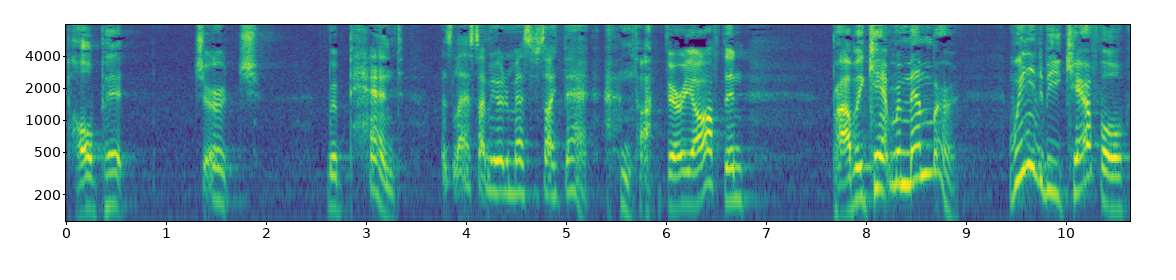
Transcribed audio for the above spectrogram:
pulpit, church. Repent. When's the last time you heard a message like that? Not very often. Probably can't remember. We need to be careful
